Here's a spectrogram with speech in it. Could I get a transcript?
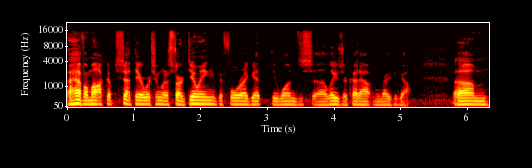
I have a mock-up set there, which I'm going to start doing before I get the ones uh, laser cut out and ready to go. Um,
